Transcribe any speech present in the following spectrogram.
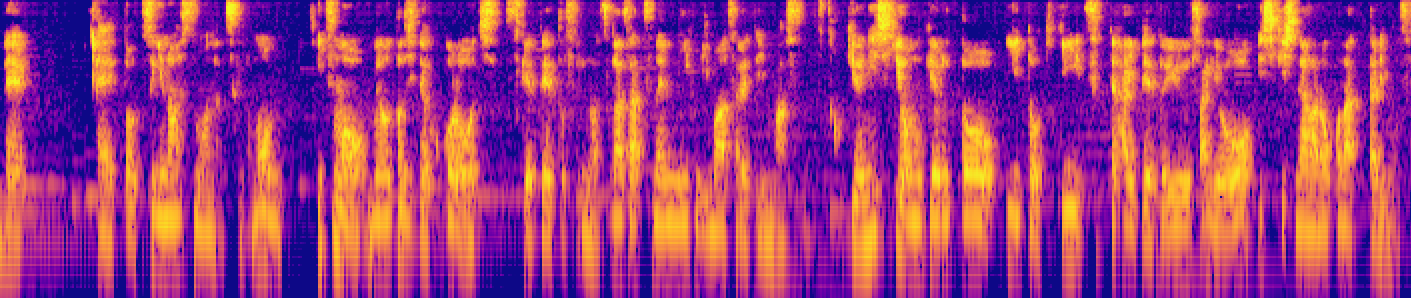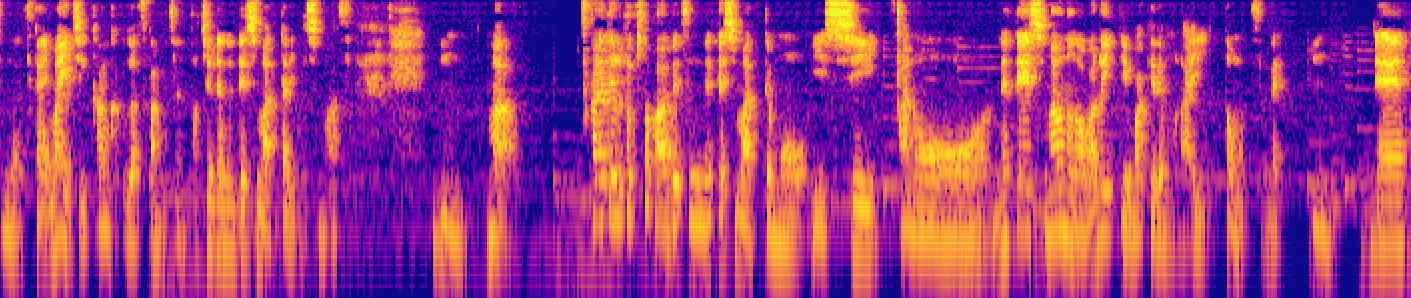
で、えっ、ー、と、次の質問なんですけども、いつも目を閉じて心を落ち着けてとするのですが、雑念に振り回されています。呼吸に意識を向けるといいと聞き、吸って吐いてという作業を意識しながら行ったりもするのですが、いまいち感覚がつかみません。途中で寝てしまったりもします。うん。まあ、疲れてる時とかは別に寝てしまってもいいし、あのー、寝てしまうのが悪いっていうわけでもないと思うんですね。うん。で、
